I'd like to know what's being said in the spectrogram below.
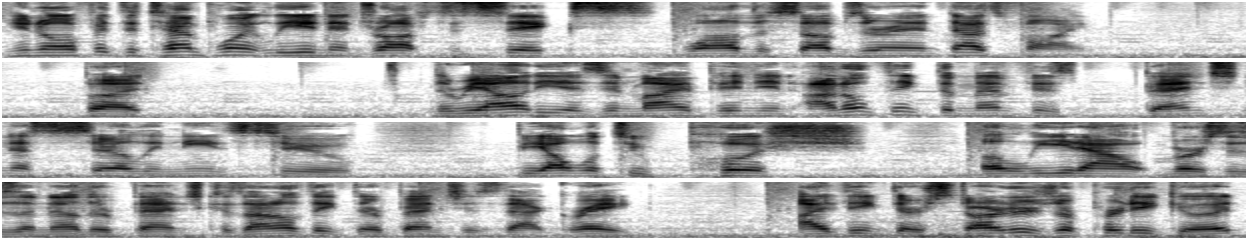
You know, if it's a 10 point lead and it drops to six while the subs are in, that's fine. But the reality is, in my opinion, I don't think the Memphis bench necessarily needs to be able to push a lead out versus another bench because I don't think their bench is that great. I think their starters are pretty good.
